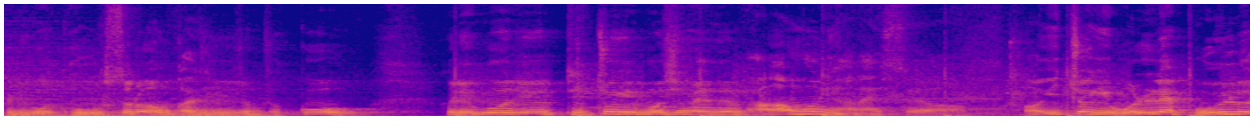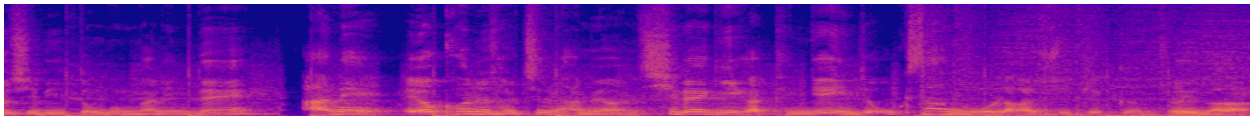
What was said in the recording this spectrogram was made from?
그리고 고급스러움까지 좀 줬고 그리고 이 뒤쪽에 보시면은 방화문이 하나 있어요. 어, 이쪽이 원래 보일러실이 있던 공간인데 안에 에어컨을 설치를 하면 실외기 같은 게 이제 옥상으로 올라갈 수 있게끔 저희가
